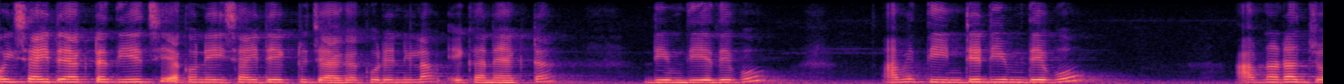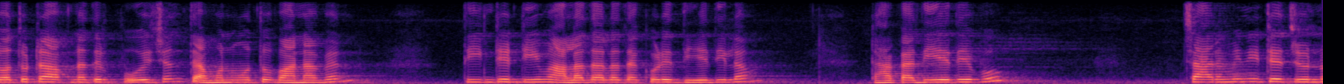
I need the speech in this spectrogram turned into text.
ওই সাইডে একটা দিয়েছি, এখন এই সাইডে একটু জায়গা করে নিলাম, এখানে একটা ডিম দিয়ে দেব। আমি তিনটে ডিম দেব। আপনারা যতটা আপনাদের প্রয়োজন তেমন মতো বানাবেন। তিনটে ডিম আলাদা আলাদা করে দিয়ে দিলাম। ঢাকা দিয়ে দেব। চার মিনিটের জন্য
